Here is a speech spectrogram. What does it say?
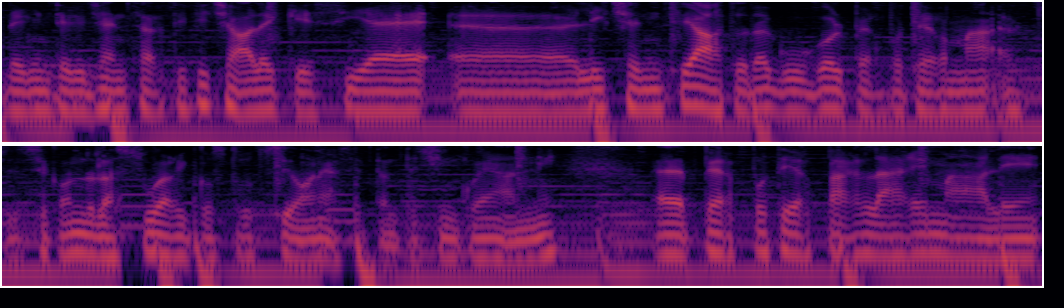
dell'intelligenza artificiale che si è eh, licenziato da Google per poter, ma- secondo la sua ricostruzione a 75 anni, eh, per poter parlare male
